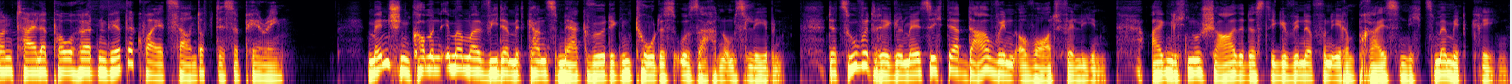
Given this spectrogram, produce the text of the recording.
Von Tyler Poe hörten wir The Quiet Sound of Disappearing. Menschen kommen immer mal wieder mit ganz merkwürdigen Todesursachen ums Leben. Dazu wird regelmäßig der Darwin Award verliehen. Eigentlich nur schade, dass die Gewinner von ihrem Preis nichts mehr mitkriegen.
